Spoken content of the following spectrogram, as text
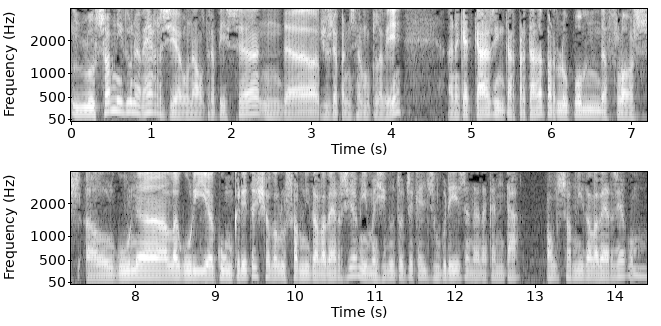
Lo somni d'una verge, una altra peça de Josep Anselm Clavé, en aquest cas interpretada per l'Opom de Flors. Alguna alegoria concreta, això de lo somni de la verge? M'imagino tots aquells obrers anant a cantar el somni de la verge, com...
